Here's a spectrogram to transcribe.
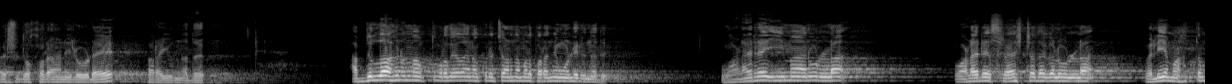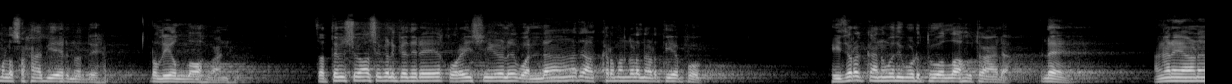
പരിശുദ്ധ ഖുർആാനിലൂടെ പറയുന്നത്. അബ്ദുല്ലാഹിനും മക്തും റലിയെ കുറിച്ചാണ് നമ്മൾ പറഞ്ഞുകൊണ്ടിരുന്നത്. വളരെ ഈമാനുള്ള വളരെ ശ്രേഷ്ഠതകളുള്ള വലിയ മഹത്വമുള്ള സ്വഹാബിയായിരുന്നു അദ്ദേഹം റലിയല്ലാഹു അൻഹു. സത്യവിശ്വാസികൾക്കെതിരെ കുറേശികൾ വല്ലാതെ അക്രമങ്ങൾ നടത്തിയപ്പോൾ ഹിജറക്ക് അനുമതി കൊടുത്തു അള്ളാഹു താല അല്ലേ? അങ്ങനെയാണ്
